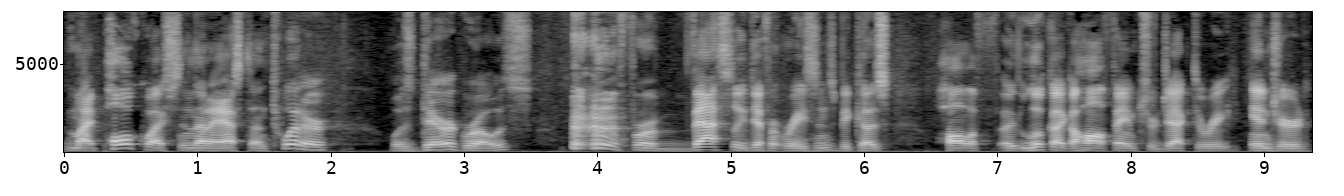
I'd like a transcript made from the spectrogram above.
my poll question that I asked on Twitter was Derrick Rose for vastly different reasons because Hall of it looked like a Hall of Fame trajectory, injured,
